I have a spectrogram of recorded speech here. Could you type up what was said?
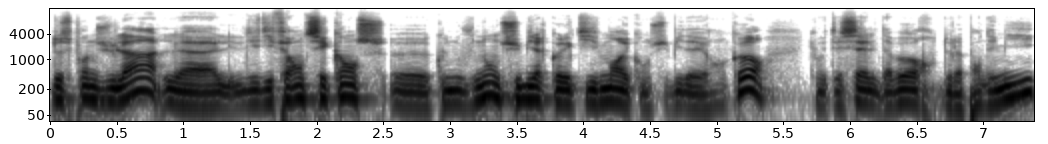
De ce point de vue-là, les différentes séquences euh, que nous venons de subir collectivement et qu'on subit d'ailleurs encore, qui ont été celles d'abord de la pandémie,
